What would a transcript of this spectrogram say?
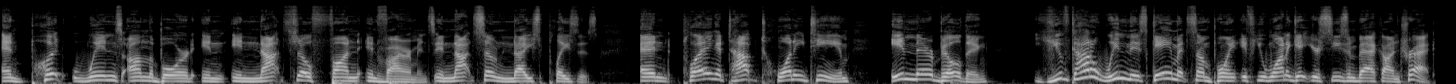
and put wins on the board in in not so fun environments, in not so nice places. And playing a top 20 team in their building, you've got to win this game at some point if you want to get your season back on track.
